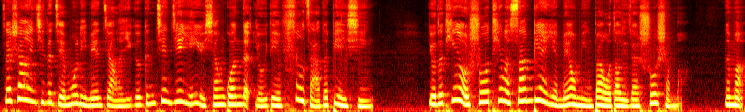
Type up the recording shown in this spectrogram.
在上一期的节目里面讲了一个跟间接引语相关的、有一点复杂的变形，有的听友说听了三遍也没有明白我到底在说什么。那么，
